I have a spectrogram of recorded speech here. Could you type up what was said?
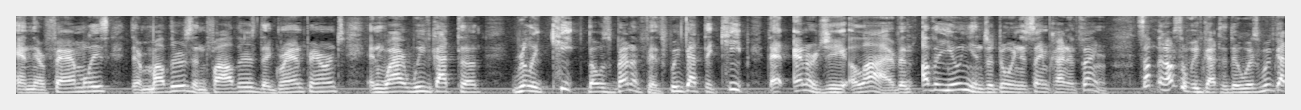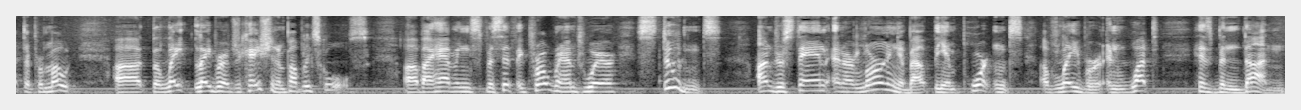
and their families, their mothers and fathers, their grandparents, and why we've got to really keep those benefits. We've got to keep that energy alive. And other unions are doing the same kind of thing. Something else that we've got to do is we've got to promote uh, the late labor education in public schools uh, by having specific programs where students understand and are learning about the importance of labor and what has been done.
